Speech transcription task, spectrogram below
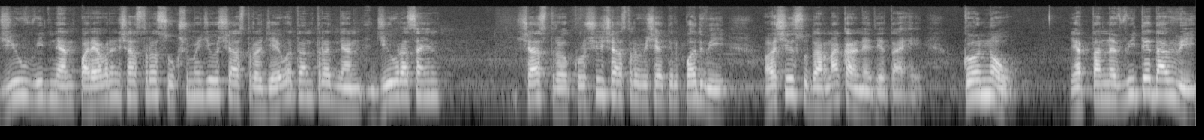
जीवविज्ञान पर्यावरणशास्त्र सूक्ष्मजीवशास्त्र जैवतंत्रज्ञान जीवरसायनशास्त्र कृषीशास्त्र विषयातील पदवी अशी सुधारणा करण्यात येत आहे. क नऊ. इयत्ता नववी ते दहावी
